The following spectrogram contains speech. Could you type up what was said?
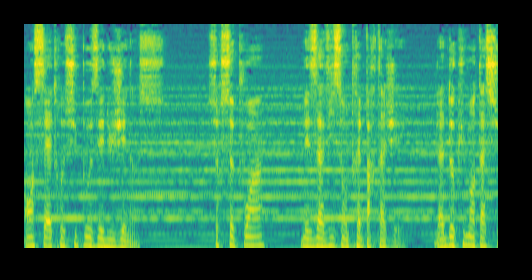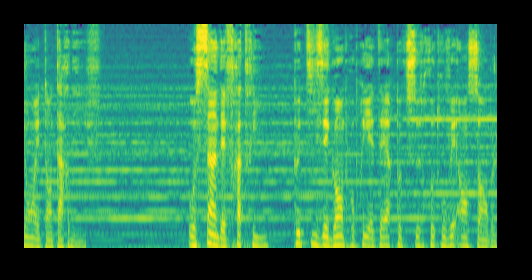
ancêtre supposé du génos. Sur ce point, les avis sont très partagés, la documentation étant tardive. Au sein des fratries, petits et grands propriétaires peuvent se retrouver ensemble,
